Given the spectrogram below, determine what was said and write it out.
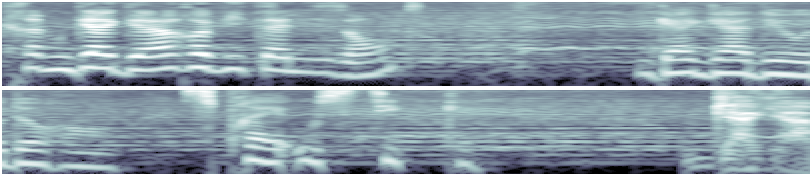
Crème Gaga revitalisante. Gaga déodorant, spray ou stick. Gaga.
